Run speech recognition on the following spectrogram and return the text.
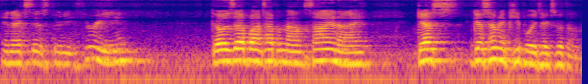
in Exodus 33, goes up on top of Mount Sinai. Guess, guess how many people he takes with him?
